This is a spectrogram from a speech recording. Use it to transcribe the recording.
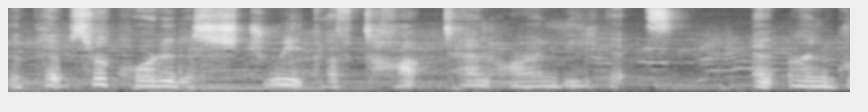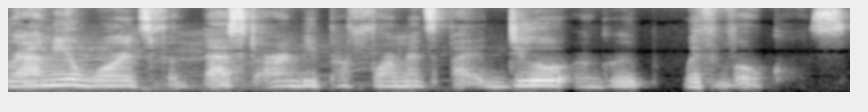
the Pips recorded a streak of top 10 R&B hits and earned Grammy Awards for Best R&B Performance by a Duo or Group with Vocals.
